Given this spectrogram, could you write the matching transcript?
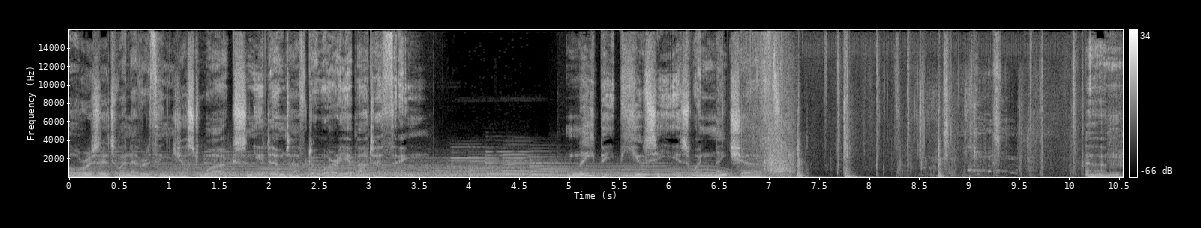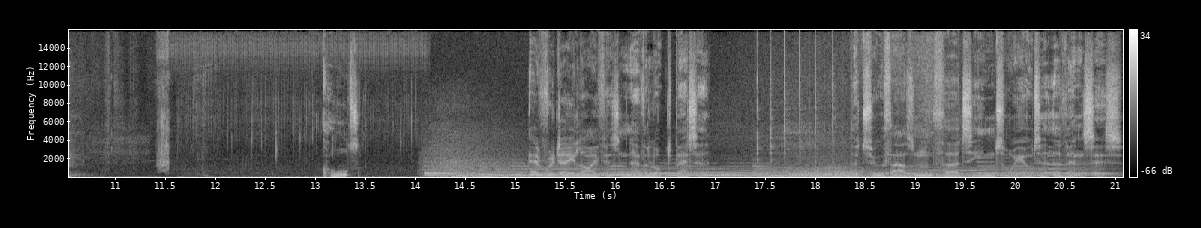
Or is it when everything just works and you don't have to worry about a thing? Maybe beauty is when nature. Um. calls? Everyday life has never looked better. The 2013 Toyota Avensis.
